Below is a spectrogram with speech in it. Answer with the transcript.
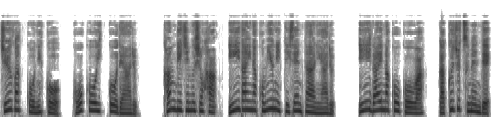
中学校2校、高校1校である。管理事務所派、イーダイナコミュニティセンターにあるイーダイナ高校は学術面で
